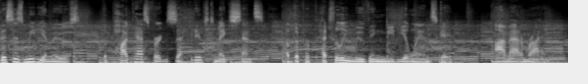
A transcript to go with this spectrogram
This is Media Moves, the podcast for executives to make sense of the perpetually moving media landscape. I'm Adam Ryan.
